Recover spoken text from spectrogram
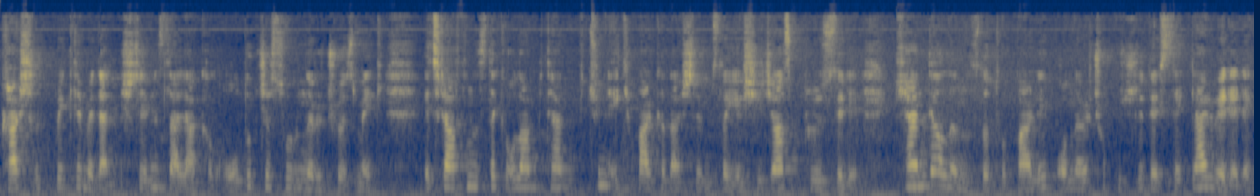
karşılık beklemeden işlerinizle alakalı oldukça sorunları çözmek, etrafınızdaki olan biten bütün ekip arkadaşlarımızla yaşayacağız pürüzleri kendi alanınızda toparlayıp onlara çok güçlü destekler vererek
